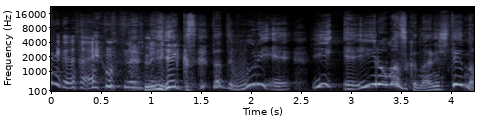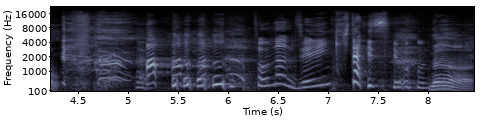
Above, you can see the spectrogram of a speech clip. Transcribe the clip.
えてください本当に。リエクセだって無理えいえイーロンマスク何してんの？そんなん全員聞きたいですよ本当に。なあ。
